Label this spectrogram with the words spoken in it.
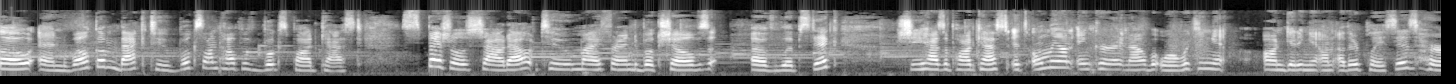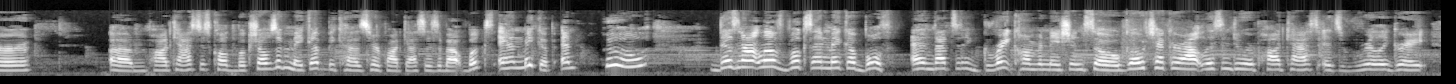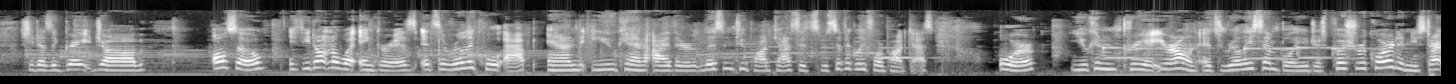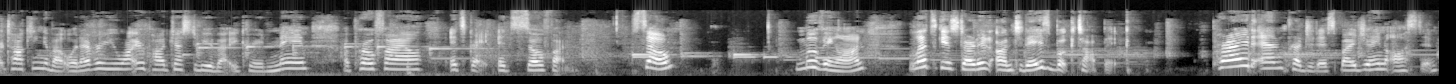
Hello, and welcome back to Books on Top of Books podcast. Special shout out to my friend Bookshelves of Lipstick. She has a podcast. It's only on Anchor right now, but we're working it on getting it on other places. Her um, podcast is called Bookshelves of Makeup because her podcast is about books and makeup. And who does not love books and makeup both? And that's a great combination. So go check her out, listen to her podcast. It's really great. She does a great job. Also, if you don't know what Anchor is, it's a really cool app, and you can either listen to podcasts, it's specifically for podcasts, or you can create your own. It's really simple. You just push record and you start talking about whatever you want your podcast to be about. You create a name, a profile. It's great. It's so fun. So, moving on, let's get started on today's book topic Pride and Prejudice by Jane Austen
